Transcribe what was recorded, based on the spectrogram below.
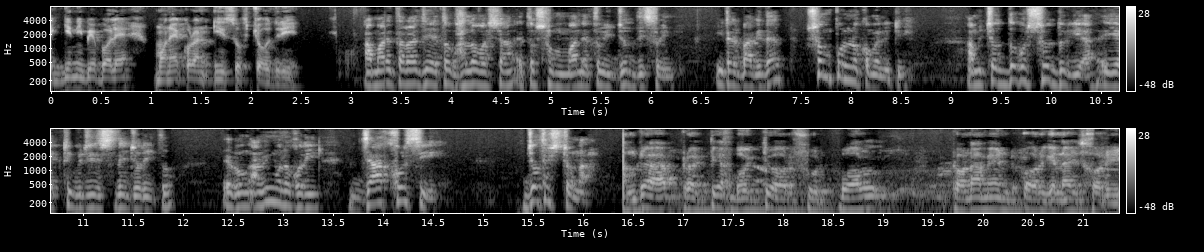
এগিয়ে নিবে বলে মনে করেন ইউসুফ চৌধুরী। আমার তারা যে এত ভালোবাসা এত সম্মান এত ইজ্জত দিছই এটার বাগিদার সম্পূর্ণ কমিউনিটি আমি চোদ্দ বছর ধরিয়া এই অ্যাক্টিভিটির সাথে জড়িত এবং আমি মনে করি যা করছি যথেষ্ট না। আমরা প্রত্যেক বছর ফুটবল টুর্নামেন্ট অর্গানাইজ করি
